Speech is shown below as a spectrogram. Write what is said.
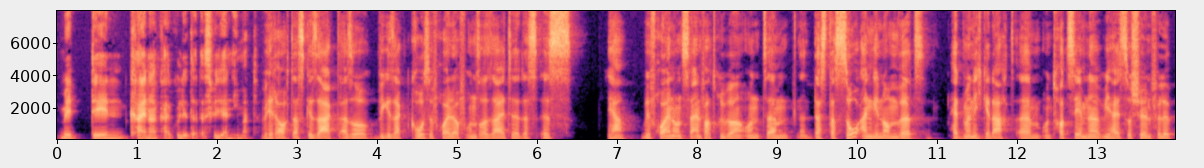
mit denen keiner kalkuliert hat. Das will ja niemand. Wäre auch das gesagt. Also, wie gesagt, große Freude auf unserer Seite. Das ist, ja, wir freuen uns da einfach drüber. Und ähm, dass das so angenommen wird, hätten wir nicht gedacht. Ähm, und trotzdem, ne, wie heißt so schön, Philipp?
